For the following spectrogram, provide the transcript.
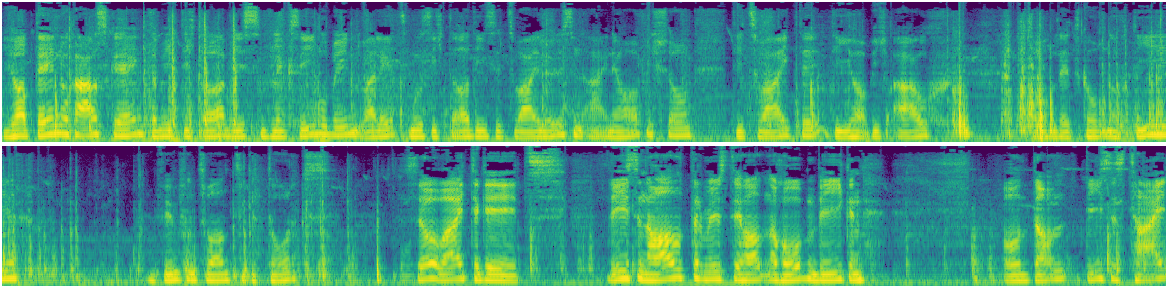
Ich habe den noch ausgehängt, damit ich da ein bisschen flexibel bin, weil jetzt muss ich da diese zwei lösen. Eine habe ich schon, die zweite, die habe ich auch. Und jetzt kommt noch die hier, 25er Torx. So, weiter geht's. Diesen Halter müsst ihr halt nach oben biegen. Und dann dieses Teil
